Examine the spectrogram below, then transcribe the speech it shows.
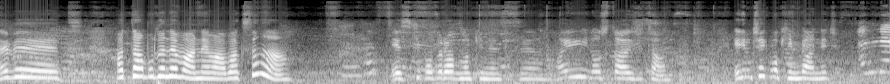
Evet. Hatta burada ne var ne var baksana. Eski fotoğraf makinesi. Ay nostalji tam. Elimi çek bakayım bir anneciğim. Teyze.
